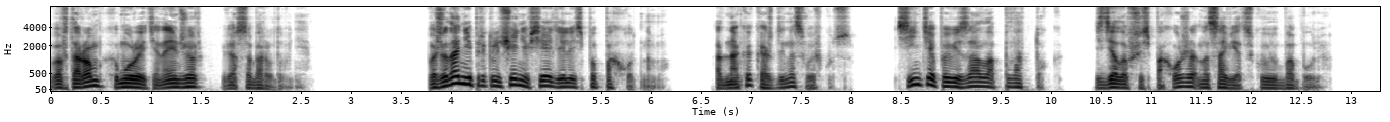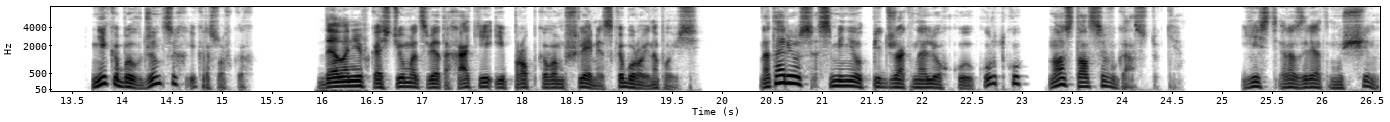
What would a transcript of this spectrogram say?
Во втором хмурый тинейджер вез оборудование. В ожидании приключений все оделись по-походному. Однако каждый на свой вкус. Синтия повязала платок, сделавшись похожа на советскую бабулю. Ника был в джинсах и кроссовках. Делани в костюме цвета хаки и пробковом шлеме с кобурой на поясе. Нотариус сменил пиджак на легкую куртку, но остался в галстуке. Есть разряд мужчин,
